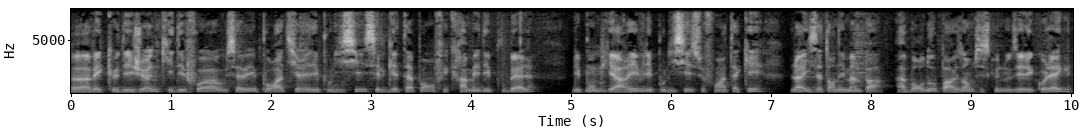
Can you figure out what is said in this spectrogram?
avec des jeunes qui, des fois, vous savez, pour attirer les policiers, c'est le guet-apens, on fait cramer des poubelles. Les pompiers mm. arrivent, les policiers se font attaquer. Là, ils n'attendaient même pas. À Bordeaux, par exemple, c'est ce que nous disaient les collègues.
